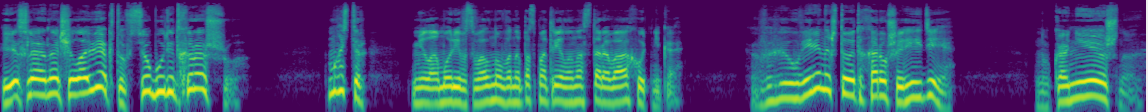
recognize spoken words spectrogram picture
Если она человек, то все будет хорошо». «Мастер», — Миломорье взволнованно посмотрела на старого охотника, — «Вы уверены, что это хорошая идея?» «Ну, конечно.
